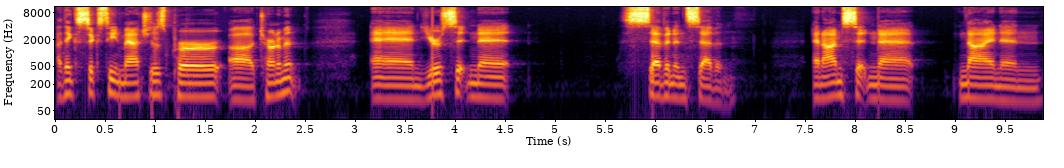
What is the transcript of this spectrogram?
I think 16 matches per uh, tournament, and you're sitting at seven and seven, and I'm sitting at nine and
